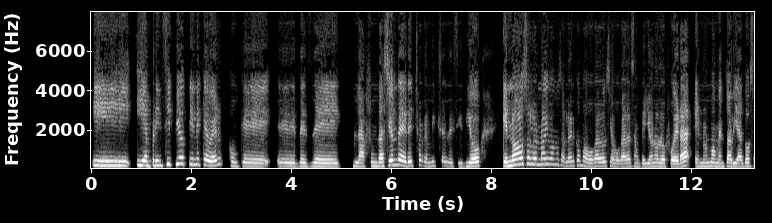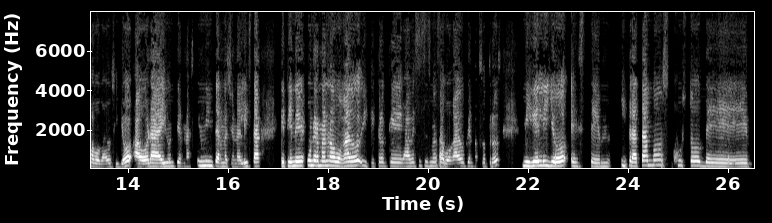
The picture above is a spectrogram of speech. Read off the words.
Y, en principio tiene que ver con que eh, desde la Fundación de Derecho Remix se decidió que no solo no íbamos a hablar como abogados y abogadas, aunque yo no lo fuera, en un momento había dos abogados y yo, ahora hay un, un internacionalista que tiene un hermano abogado y que creo que a veces es más abogado que nosotros, Miguel y yo, este, y tratamos justo de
